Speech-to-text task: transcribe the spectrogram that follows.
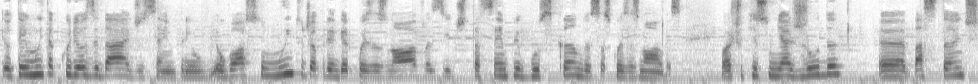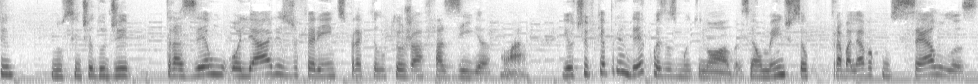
eu tenho muita curiosidade sempre. Eu, eu, gosto muito de aprender coisas novas e de estar sempre buscando essas coisas novas. Eu acho que isso me ajuda uh, bastante no sentido de trazer um, olhares diferentes para aquilo que eu já fazia. Não é? E eu tive que aprender coisas muito novas. Realmente, se eu trabalhava com células,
